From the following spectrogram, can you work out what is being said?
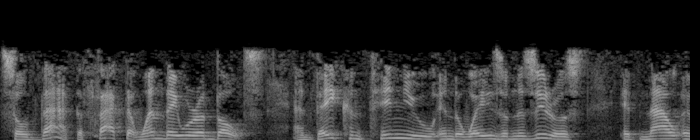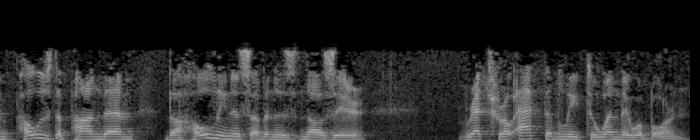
So that, the fact that when they were adults and they continue in the ways of Nazirus, it now imposed upon them the holiness of a Nazir retroactively to when they were born.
